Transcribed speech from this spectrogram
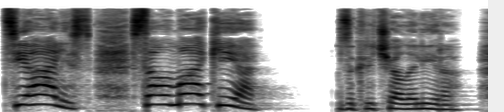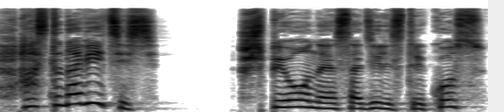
«Тиалис! Салмакия!» — закричала Лира. «Остановитесь!» Шпионы осадили стрекоз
